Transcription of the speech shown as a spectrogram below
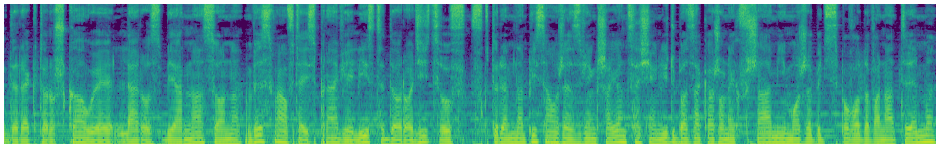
Dyrektor szkoły, Larus Bjarnason, wysłał w tej sprawie list do rodziców, w którym napisał, że zwiększająca się liczba zakażonych wszami może być spowodowana tym,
